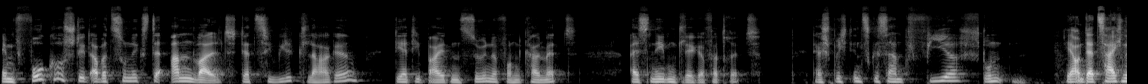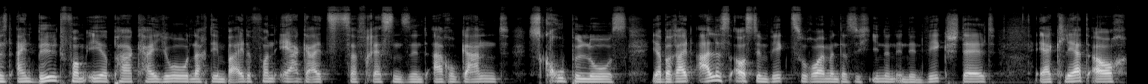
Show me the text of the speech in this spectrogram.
Im Fokus steht aber zunächst der Anwalt der Zivilklage, der die beiden Söhne von Calmette als Nebenkläger vertritt. Der spricht insgesamt vier Stunden. Ja, und er zeichnet ein Bild vom Ehepaar Caillot, nachdem beide von Ehrgeiz zerfressen sind, arrogant, skrupellos, ja bereit, alles aus dem Weg zu räumen, das sich ihnen in den Weg stellt. Er erklärt auch,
